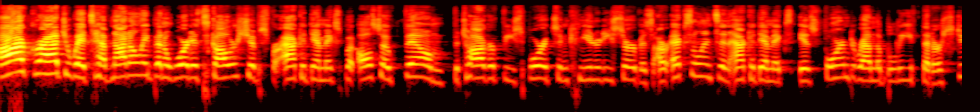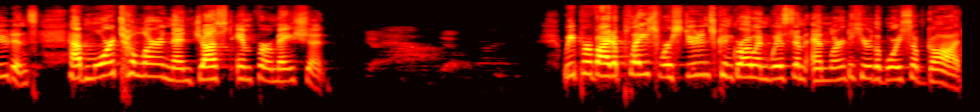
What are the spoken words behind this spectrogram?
Our graduates have not only been awarded scholarships for academics, but also film, photography, sports, and community service. Our excellence in academics is formed around the belief that our students have more to learn than just information. We provide a place where students can grow in wisdom and learn to hear the voice of God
